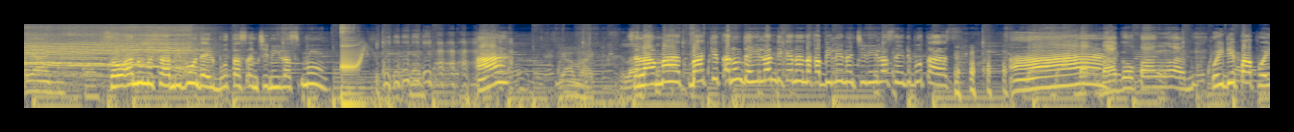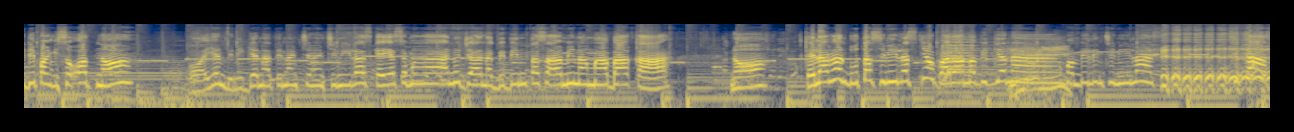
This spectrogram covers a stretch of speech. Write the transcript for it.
Ayan. So, ano masabi mo dahil butas ang chinilas mo? ha? Salamat. Bakit? Anong dahilan di ka na nakabili ng chinilas na hindi butas? Ah. Bago pang ano. Pwede pa, pwede pang isuot, no? O, ayan, binigyan natin ng, ng chinilas. Kaya sa mga ano dyan, nagbibinta sa amin ng mga baka, no? Kailangan butas sinilas nyo para mabigyan ng pambiling chinilas. Si Kas,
